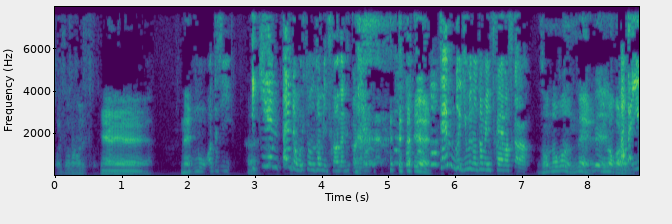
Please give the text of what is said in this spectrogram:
お疲れ様です。いやいやいやね。もう私、はい一円たりとも人のために使わないですからね。いやいや全部自分のために使えますから。そんなことねね、今からまた。余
